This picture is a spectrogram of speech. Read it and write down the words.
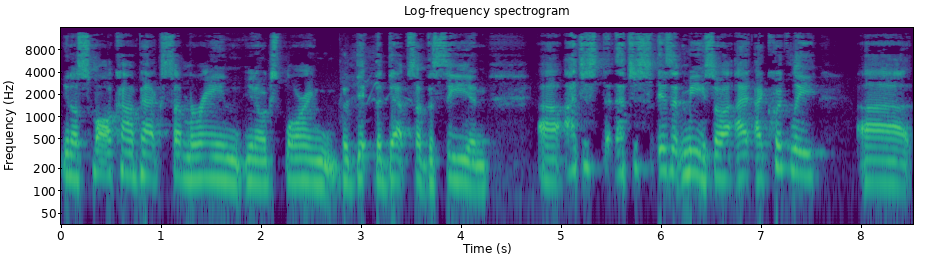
you know, small compact submarine, you know, exploring the, the depths of the sea. And uh, I just, that just isn't me. So I, I quickly, uh,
